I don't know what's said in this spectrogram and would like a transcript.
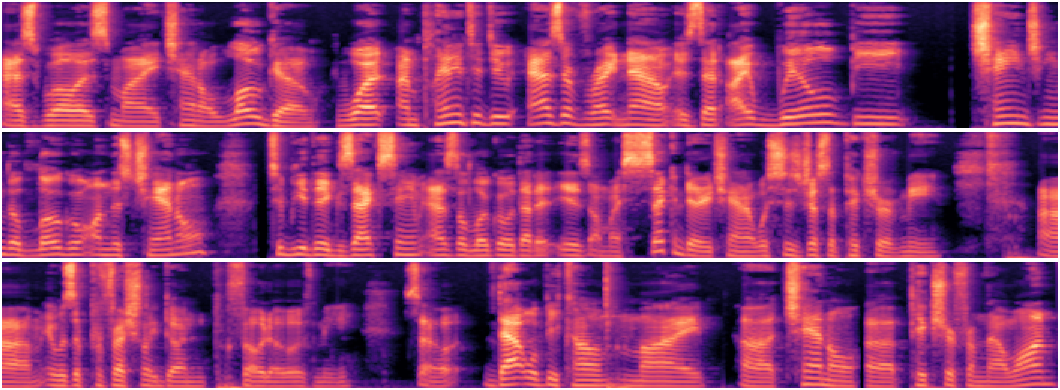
as well as my channel logo. What I'm planning to do as of right now is that I will be changing the logo on this channel to be the exact same as the logo that it is on my secondary channel, which is just a picture of me. Um, it was a professionally done photo of me. So that will become my uh, channel uh, picture from now on.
